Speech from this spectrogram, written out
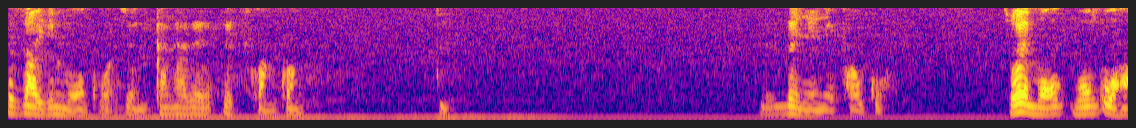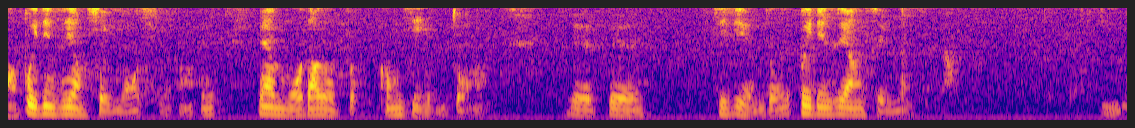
这道已经磨过了，所以你看它这这反光，嗯，刃眼也抛过。所以磨磨过哈，不一定是用水磨死啊，现在磨刀的工具很多啊，这个这机器很多，不一定是用水磨。嗯。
